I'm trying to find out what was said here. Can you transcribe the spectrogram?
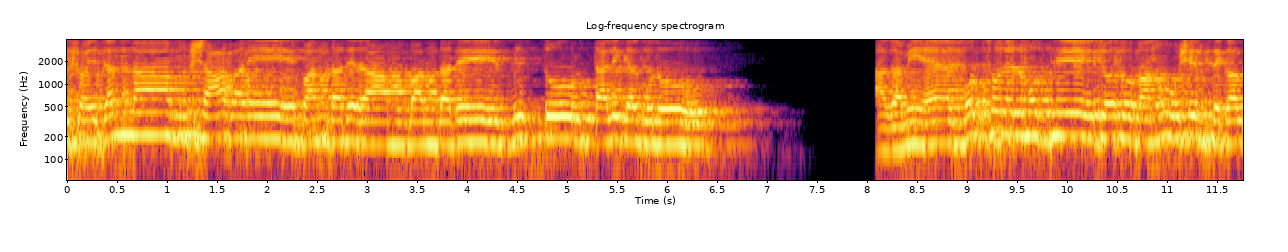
বিষয় জানলাম বান্দাদের বান্দাদের মৃত্যুর তালিকাগুলো। আগামী এক বছরের মধ্যে যত মানুষ ইন্তেকাল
